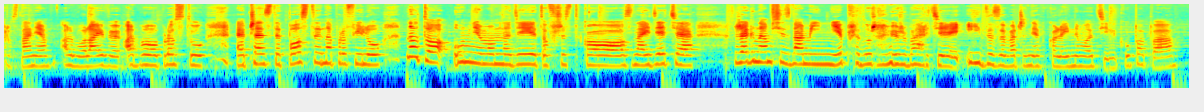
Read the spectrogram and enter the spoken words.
rozdania albo live'y, albo po prostu e, częste posty na profilu, no to u mnie mam nadzieję to wszystko znajdziecie. Żegnam się z Wami, nie przedłużam już bardziej i do zobaczenia w kolejnym odcinku. Pa, pa!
